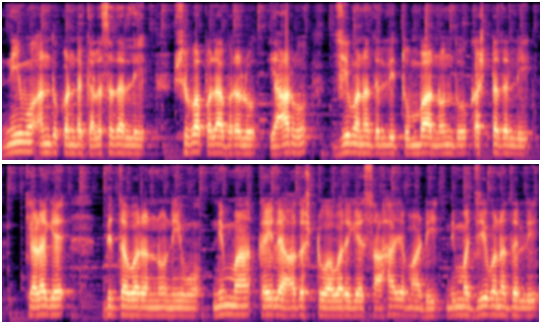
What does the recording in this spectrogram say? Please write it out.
ನೀವು ಅಂದುಕೊಂಡ ಕೆಲಸದಲ್ಲಿ ಶುಭ ಫಲ ಬರಲು ಯಾರು ಜೀವನದಲ್ಲಿ ತುಂಬ ನೊಂದು ಕಷ್ಟದಲ್ಲಿ ಕೆಳಗೆ ಬಿದ್ದವರನ್ನು ನೀವು ನಿಮ್ಮ ಕೈಲಿ ಆದಷ್ಟು ಅವರಿಗೆ ಸಹಾಯ ಮಾಡಿ. ನಿಮ್ಮ ಜೀವನದಲ್ಲಿ,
